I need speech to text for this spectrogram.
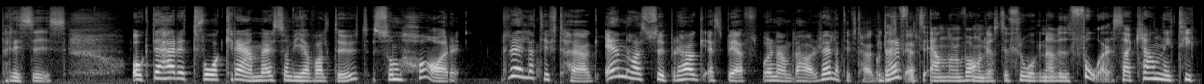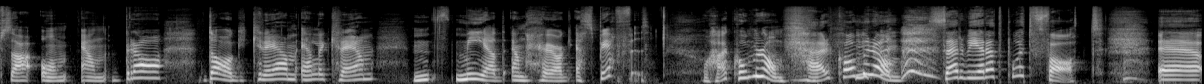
Precis. Och det här är två krämer som vi har valt ut som har relativt hög. En har superhög SPF och den andra har relativt hög och Det är faktiskt en av de vanligaste frågorna vi får. Så kan ni tipsa om en bra dagkräm eller kräm med en hög SPF i? Och här kommer de. Här kommer de. Serverat på ett fat. Eh,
